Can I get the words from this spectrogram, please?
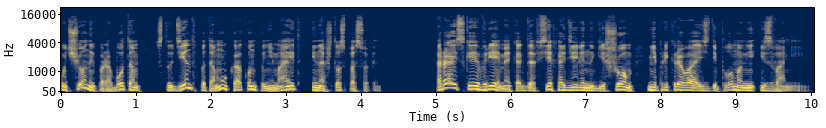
ученый по работам, студент по тому, как он понимает и на что способен. Райское время, когда все ходили нагишом, не прикрываясь дипломами и званиями.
